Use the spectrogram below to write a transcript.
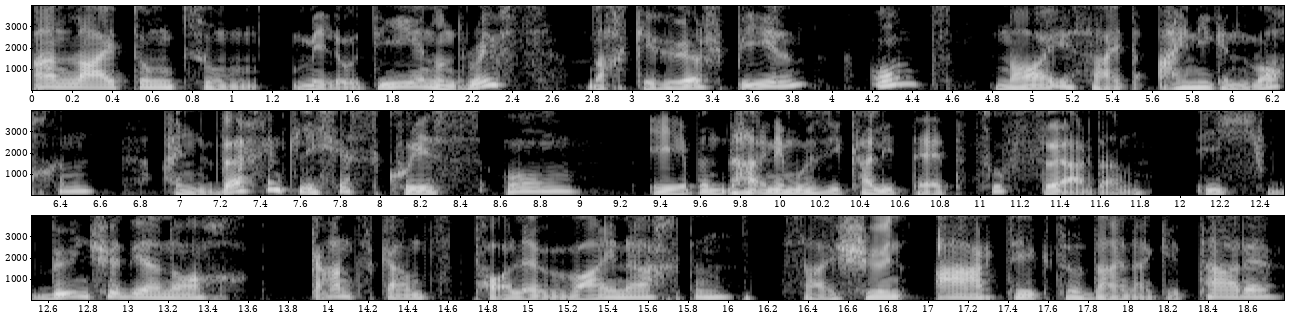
Anleitung zum Melodien und Riffs nach Gehörspielen und neu seit einigen Wochen ein wöchentliches Quiz, um eben deine Musikalität zu fördern. Ich wünsche dir noch ganz, ganz tolle Weihnachten. Sei schön artig zu deiner Gitarre.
